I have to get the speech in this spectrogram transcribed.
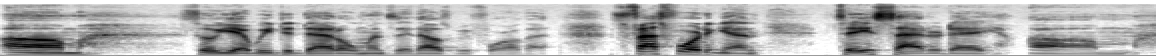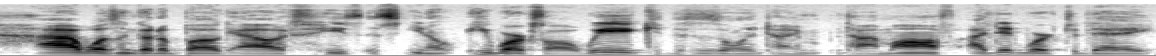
um, so yeah, we did that on Wednesday. That was before all that. So fast forward again. Today's Saturday. Um, I wasn't gonna bug Alex. He's you know he works all week. This is only time time off. I did work today.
